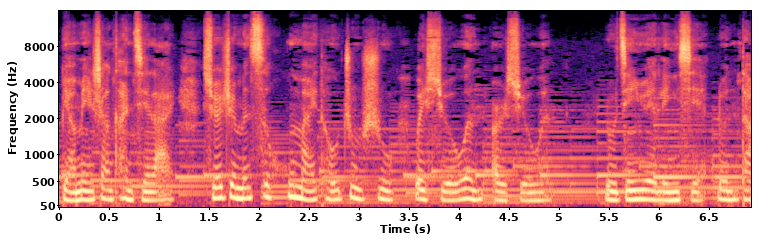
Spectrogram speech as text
表面上看起来，学者们似乎埋头著述，为学问而学问，如今岳霖写《论道》，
